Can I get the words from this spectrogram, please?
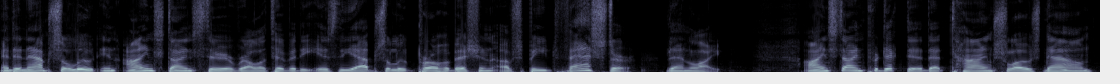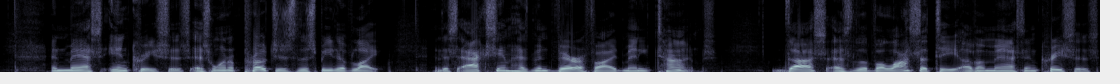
And an absolute in Einstein's theory of relativity is the absolute prohibition of speed faster than light. Einstein predicted that time slows down and mass increases as one approaches the speed of light, and this axiom has been verified many times. Thus, as the velocity of a mass increases,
